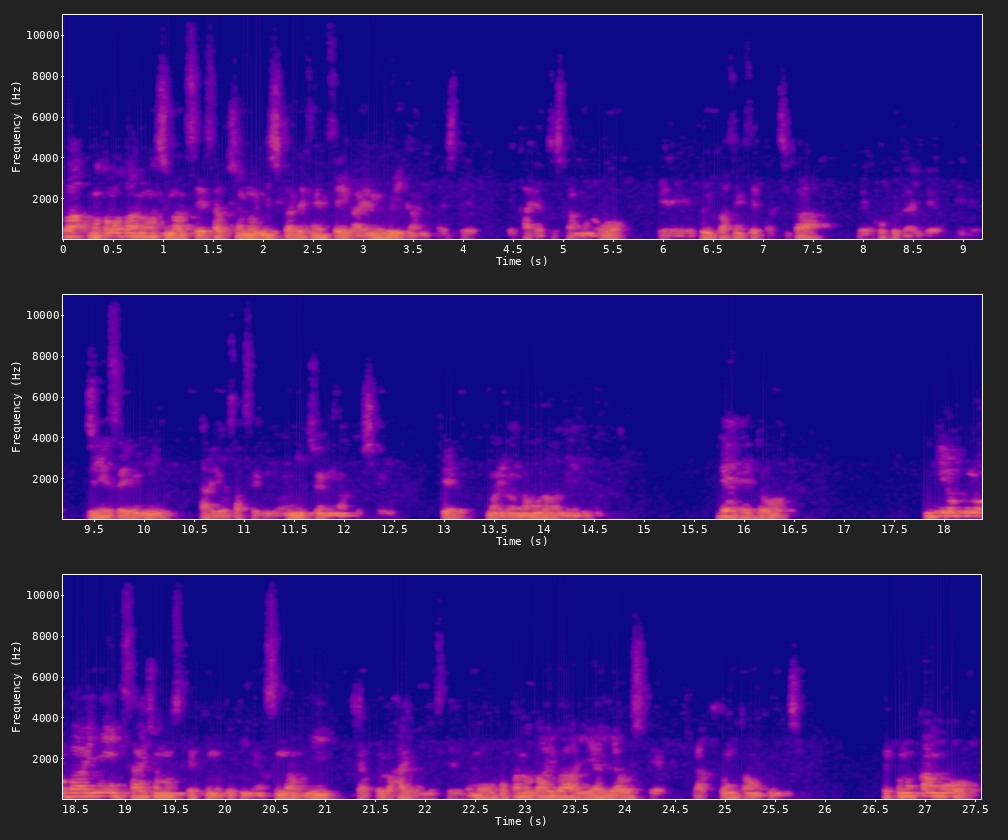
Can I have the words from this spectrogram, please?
はもともとあの島津製作所の西風先生が N グリカンに対して開発したものを、えー、古川先生たちが、えー、北大で、えー、GSL に対応させるようにチューンアップしていって、まあ、いろんなものが見えるようになった。で、えっ、ー、と、26の場合に最初のステップの時には素直にキャップが入るんですけれども、他の場合はイヤイヤをしてラクトン管を組んでしまう。でこの管を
